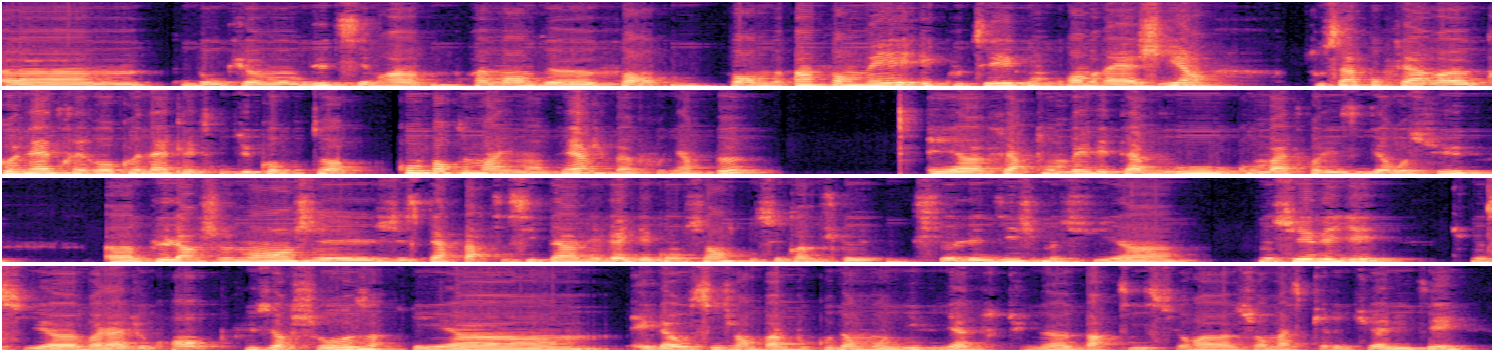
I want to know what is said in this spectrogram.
Euh, donc mon but, c'est vraiment de informer, écouter, comprendre, réagir. Tout ça pour faire connaître et reconnaître les troubles du comportement alimentaire, je bafouille un peu, et faire tomber les tabous ou combattre les idées reçues. plus largement, j'espère participer à un éveil des consciences, puisque comme je, l'ai dit, je me suis, me suis éveillée Je me suis, voilà, je crois en plusieurs choses et, et là aussi j'en parle beaucoup dans mon livre. Il y a toute une partie sur, sur ma spiritualité.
